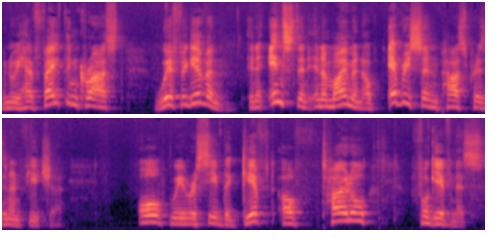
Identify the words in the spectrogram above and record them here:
When we have faith in Christ, we're forgiven in an instant, in a moment of every sin, past, present, and future. Or we receive the gift of total forgiveness.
